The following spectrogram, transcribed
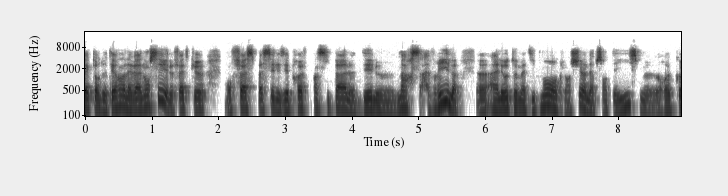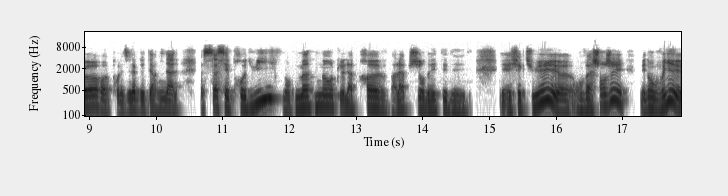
acteurs de terrain l'avaient annoncé. Le fait qu'on fasse passer les épreuves principales dès le mars-avril euh, allait automatiquement enclencher un absentéisme record pour les élèves de terminale. Ça s'est produit. Donc maintenant que la preuve par l'absurde a été effectuée, on va changer. Mais donc, vous voyez,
